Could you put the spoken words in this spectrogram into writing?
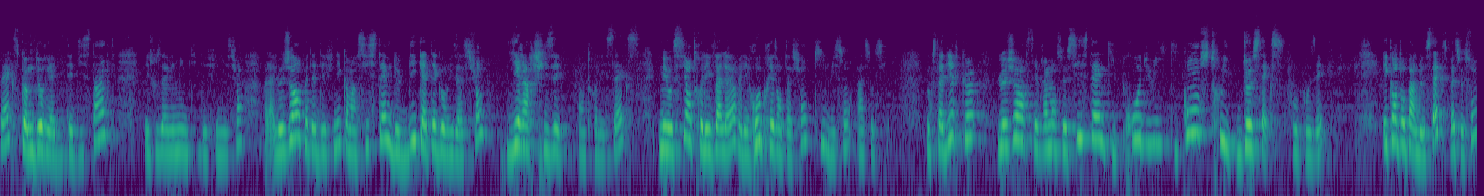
sexes comme deux réalités distinctes et je vous avais mis une petite définition. Voilà, le genre peut être défini comme un système de bicatégorisation hiérarchisé entre les sexes, mais aussi entre les valeurs et les représentations qui lui sont associées. Donc, c'est-à-dire que le genre, c'est vraiment ce système qui produit, qui construit deux sexes opposés. Et quand on parle de sexe, ben, ce sont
